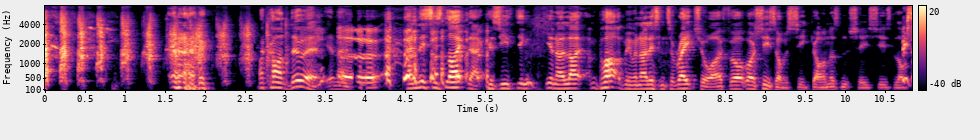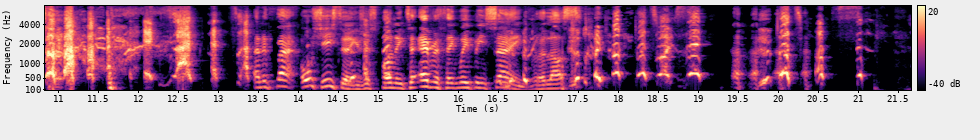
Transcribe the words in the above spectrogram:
I can't do it, you know. Uh. And this is like that because you think, you know, like part of me when I listened to Rachel, I thought, well, she's obviously gone, hasn't she? She's lost it. And in fact, all she's doing is responding to everything we've been saying for the last. That's what I'm saying. That's what I'm saying.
